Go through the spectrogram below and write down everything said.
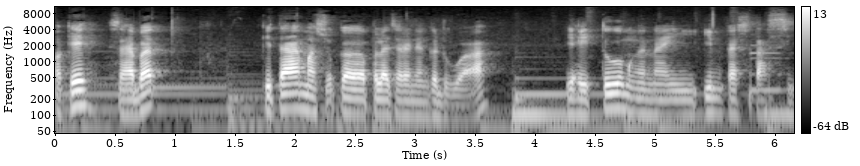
Oke, sahabat, kita masuk ke pelajaran yang kedua, yaitu mengenai investasi.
